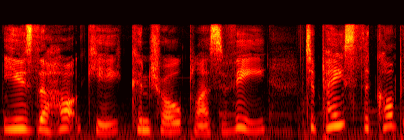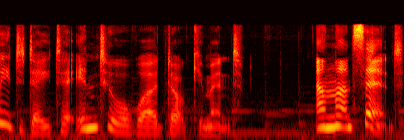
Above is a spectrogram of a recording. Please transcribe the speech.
Use the hotkey Ctrl plus V to paste the copied data into a Word document. And that's it.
